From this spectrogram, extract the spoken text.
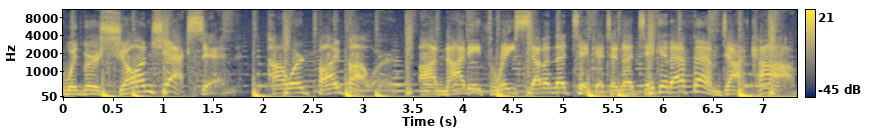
with Vershawn Jackson. Powered by Bauer on 93.7 The Ticket and theticketfm.com.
